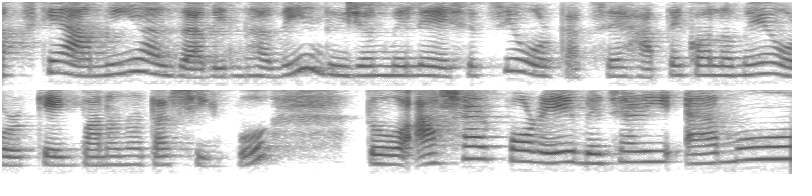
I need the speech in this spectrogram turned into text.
আজকে আমি আর জাবিন ভাবি দুইজন মিলে এসেছি ওর কাছে হাতে কলমে ওর কেক বানানোটা শিখব। তো আসার পরে বেচারি এমন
